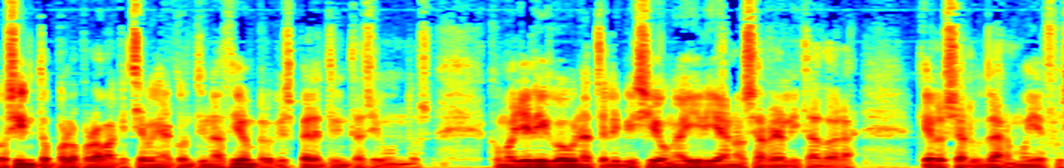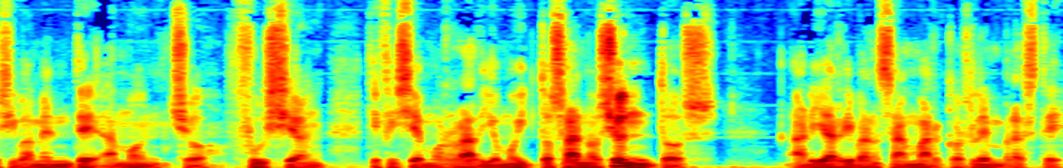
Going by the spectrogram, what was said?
o sinto polo programa que che ven a continuación, pero que espere 30 segundos. Como lle digo, unha televisión aérea nosa realizadora. Quero saludar moi efusivamente a Moncho Fuxan, que fixemos radio moitos anos xuntos ali arriba en San Marcos, lembraste.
